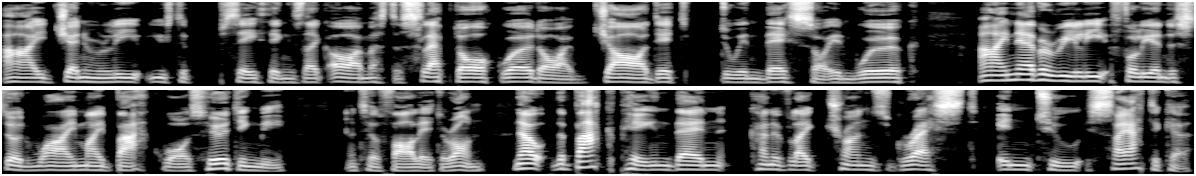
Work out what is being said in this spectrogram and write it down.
I generally used to say things like, oh, I must have slept awkward, or I've jarred it doing this, or in work. And I never really fully understood why my back was hurting me until far later on. Now, the back pain then kind of like transgressed into sciatica.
